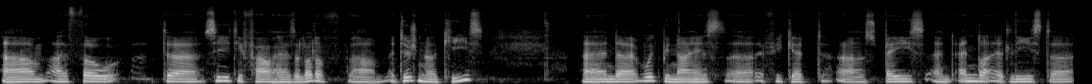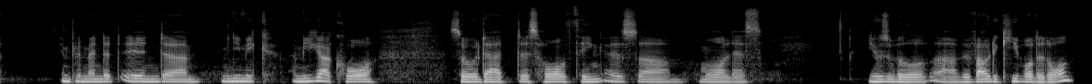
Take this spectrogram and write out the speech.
Um, although the CDTV has a lot of um, additional keys and uh, it would be nice uh, if we get uh, space and enter at least uh, implemented in the Minimig Amiga core so that this whole thing is um, more or less usable uh, without a keyboard at all.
